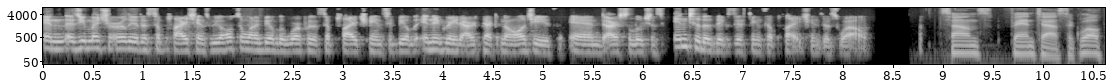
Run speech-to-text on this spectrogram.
And as you mentioned earlier, the supply chains, we also want to be able to work with the supply chains to be able to integrate our technologies and our solutions into those existing supply chains as well. Sounds fantastic. Well,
